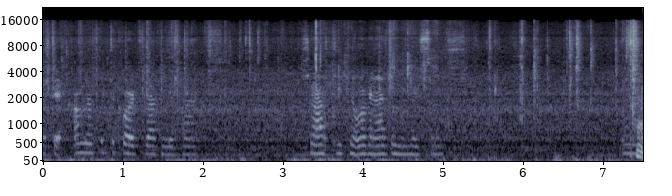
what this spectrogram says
Okay, I'm gonna put the cards back in the packs. So after you can organize them in their sense. Hmm.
